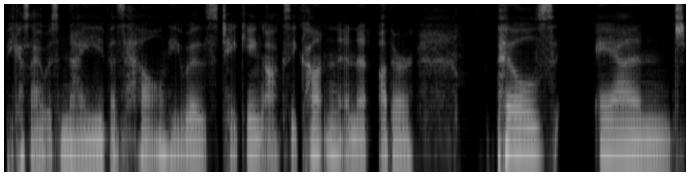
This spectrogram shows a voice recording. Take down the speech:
because I was naive as hell. He was taking Oxycontin and other pills. And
